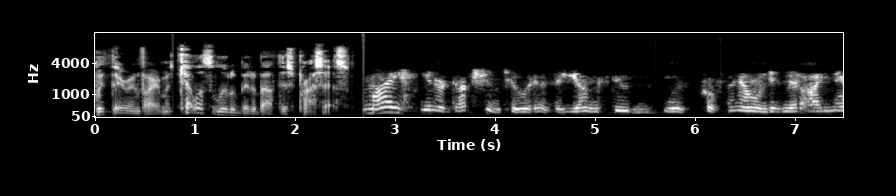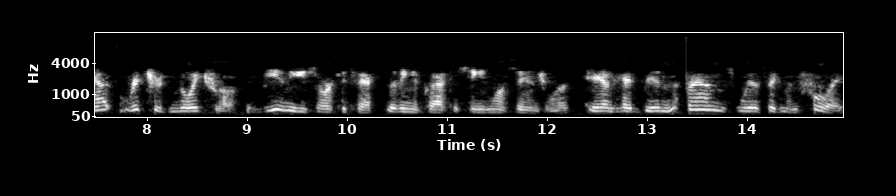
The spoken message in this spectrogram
with their environment? Tell us a little bit about this process. My introduction to it as a young student was profound in that I met Richard Neutra, a Viennese architect living and practicing in Los Angeles, and had been friends with Sigmund Freud.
